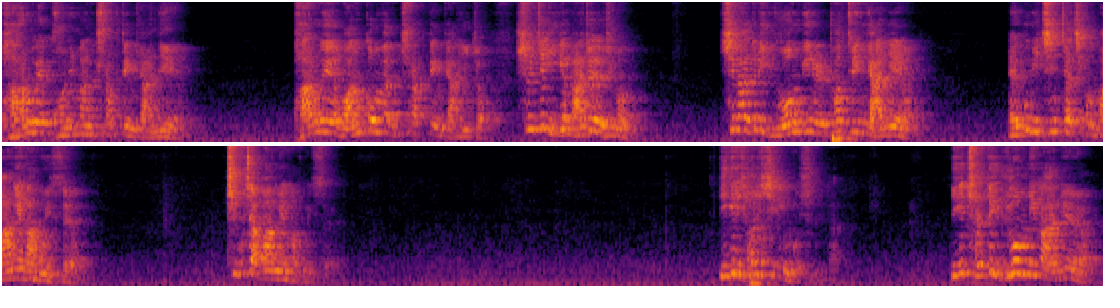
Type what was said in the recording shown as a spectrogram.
바로의 권위만 추락된 게 아니에요. 바로의 왕권만 추락된 게 아니죠. 실제 이게 맞아요, 지금. 신하들이 유언비를 퍼뜨린 게 아니에요. 애굽이 진짜 지금 망해가고 있어요. 진짜 망해가고 있어요. 이게 현실인 것입니다. 이게 절대 유언비가 아니에요.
